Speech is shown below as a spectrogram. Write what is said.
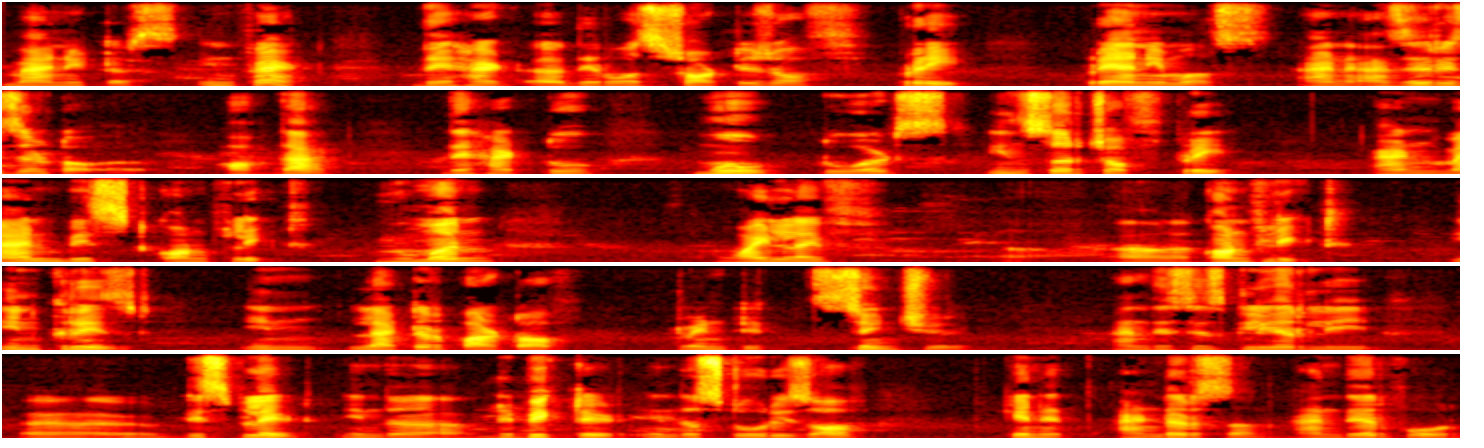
man eaters. In fact, they had uh, there was shortage of prey, prey animals, and as a result of, of that, they had to move towards in search of prey. And man-beast conflict, human wildlife uh, uh, conflict increased in latter part of 20th century. And this is clearly uh, displayed in the depicted in the stories of Kenneth Anderson. And therefore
